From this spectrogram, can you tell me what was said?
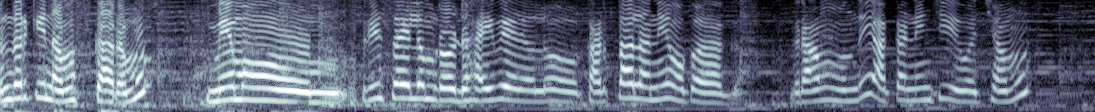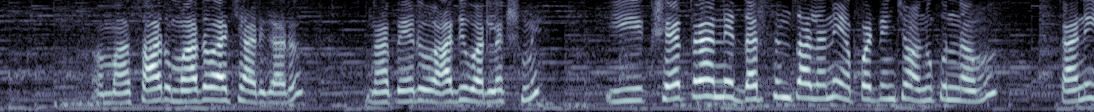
అందరికీ నమస్కారము. మేము శ్రీశైలం రోడ్డు హైవేలో కడతాలని ఒక గ్రామం ఉంది. అక్కడి నుంచి వచ్చాము. మా సారు మాధవాచారి గారు నా పేరు ఆది వరలక్ష్మి. ఈ క్షేత్రాన్ని దర్శించాలని ఎప్పటి నుంచో అనుకున్నాము. కానీ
